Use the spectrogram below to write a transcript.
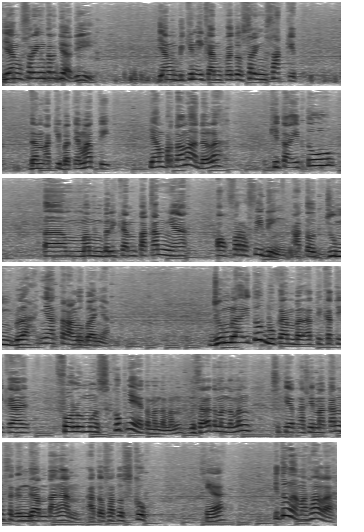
Yang sering terjadi yang bikin ikan koi itu sering sakit dan akibatnya mati yang pertama adalah kita itu um, memberikan pakannya overfeeding atau jumlahnya terlalu banyak. Jumlah itu bukan berarti ketika volume scoopnya ya teman-teman. Misalnya teman-teman setiap ngasih makan segenggam tangan atau satu scoop ya. Itu nggak masalah.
